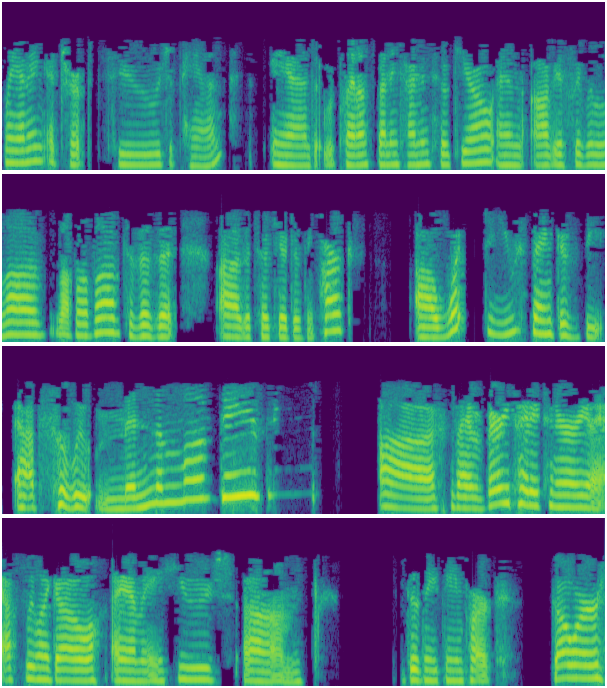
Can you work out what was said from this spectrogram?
planning a trip to Japan and we plan on spending time in Tokyo and obviously would love, love, love, love to visit uh, the Tokyo Disney parks. Uh, what do you think is the absolute minimum of days? Uh, cause I have a very tight itinerary and I absolutely want to go. I am a huge, um, Disney theme park goer,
